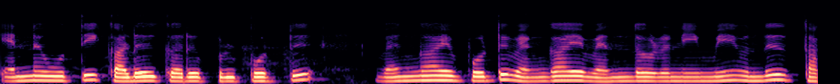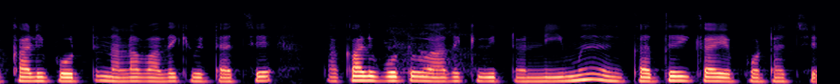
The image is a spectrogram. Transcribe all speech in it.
எண்ணெய் ஊற்றி கடுகு கருவேப்பில் போட்டு வெங்காயம் போட்டு வெங்காயம் வெந்த உடனேயுமே வந்து தக்காளி போட்டு நல்லா வதக்கி விட்டாச்சு. தக்காளி போட்டு வதக்கி விட்டோடனேயுமே கத்திரிக்காயை போட்டாச்சு.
